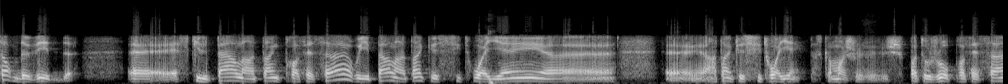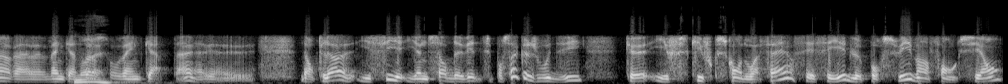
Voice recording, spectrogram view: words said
sorte de vide. Euh, Est-ce qu'il parle en tant que professeur ou il parle en tant que citoyen, euh, euh, en tant que citoyen? Parce que moi, je ne suis pas toujours professeur à 24 Ouais. heures sur 24. hein. Donc là, ici, il y a une sorte de vide. C'est pour ça que je vous dis que ce qu'on doit faire, c'est essayer de le poursuivre en fonction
